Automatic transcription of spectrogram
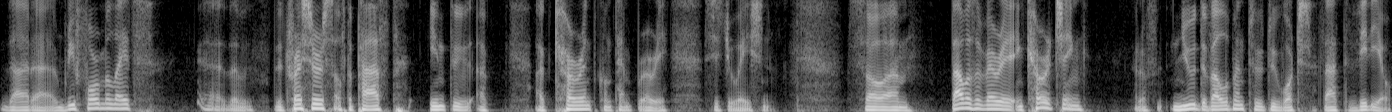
that uh, reformulates uh, the the treasures of the past into a, a current contemporary situation. So um, that was a very encouraging kind of new development to to watch that video.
